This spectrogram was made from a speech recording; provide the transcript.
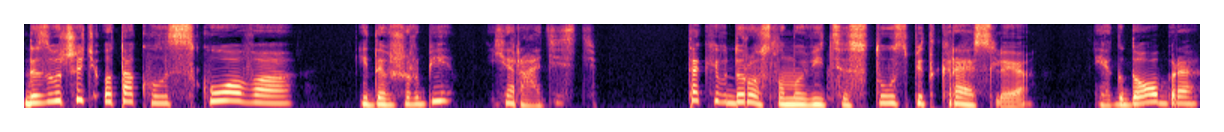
де звучить ота колискова, і де в журбі є радість. Так і в дорослому віці Стус підкреслює, як добре,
